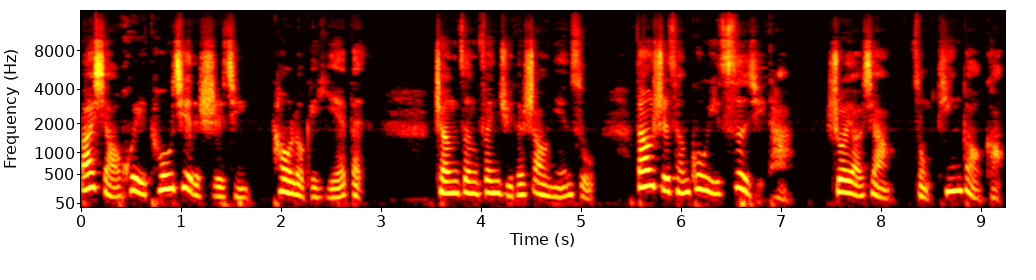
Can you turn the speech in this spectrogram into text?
把小慧偷窃的事情透露给野本？城增分局的少年组当时曾故意刺激他，说要向总厅报告。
